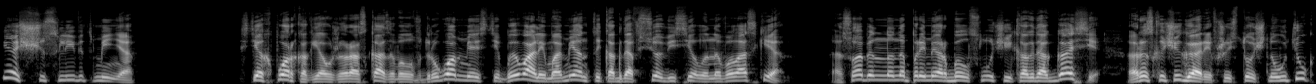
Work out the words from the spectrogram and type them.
и осчастливит меня. С тех пор, как я уже рассказывал в другом месте, бывали моменты, когда все висело на волоске. Особенно, например, был случай, когда Гасси, раскочегарившись точно утюг,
